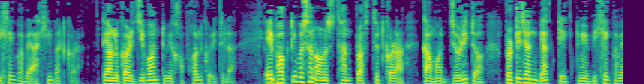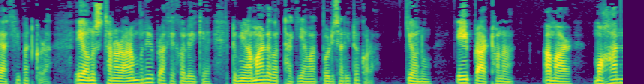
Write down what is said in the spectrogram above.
বিশেষভাৱে আশীৰ্বাদ কৰা। তেওঁলোকৰ জীৱন তুমি সফল কৰি তোলা। এই ভক্তিবচন অনুষ্ঠান প্ৰস্তুত কৰা কামত জড়িত প্ৰতিজন ব্যক্তিক তুমি বিশেষভাৱে আশীৰ্বাদ কৰা। এই অনুষ্ঠানৰ আৰম্ভণিৰ পৰা শেষলৈকে তুমি আমাৰ লগত থাকি আমাক পৰিচালিত কৰা। কিয়নো এই প্ৰাৰ্থনা আমাৰ মহান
